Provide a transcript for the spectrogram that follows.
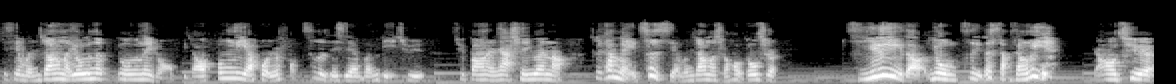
这些文章呢？又用那又用那种比较锋利啊或者讽刺的这些文笔去去帮人家伸冤呢？所以他每次写文章的时候都是极力的用自己的想象力，然后去。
